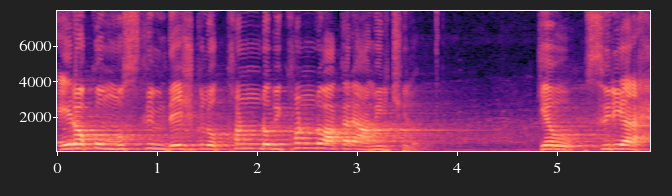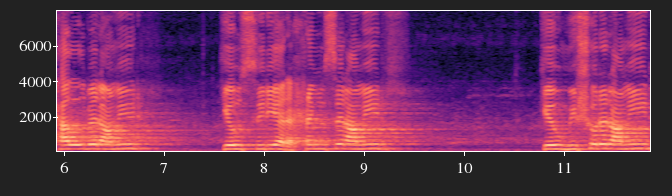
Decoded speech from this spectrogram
এরকম মুসলিম দেশগুলো খণ্ড বিখণ্ড আকারে আমির ছিল। কেউ সিরিয়ার হ্যালবের আমির, কেউ সিরিয়ার হেমসের আমির, কেউ মিশরের আমির,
